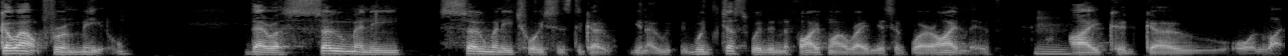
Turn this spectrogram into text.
go out for a meal there are so many so many choices to go you know with just within the five mile radius of where i live Mm. i could go or like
